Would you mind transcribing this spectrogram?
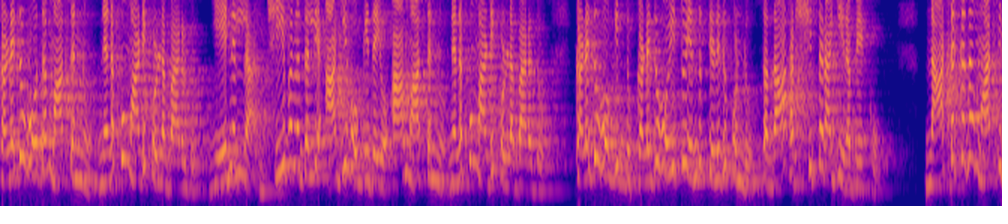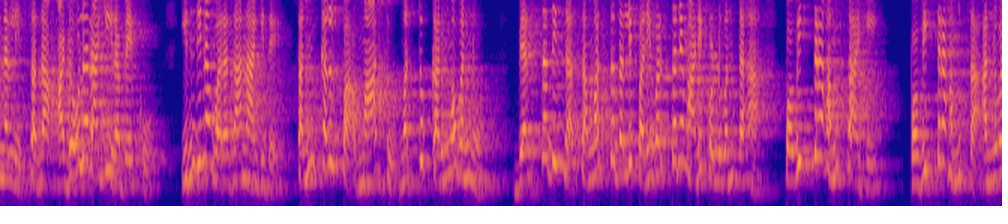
ಕಳೆದು ಹೋದ ಮಾತನ್ನು ನೆನಪು ಮಾಡಿಕೊಳ್ಳಬಾರದು. ಏನೆಲ್ಲ ಜೀವನದಲ್ಲಿ ಆಗಿ ಹೋಗಿದೆಯೋ ಆ ಮಾತನ್ನು ನೆನಪು ಮಾಡಿಕೊಳ್ಳಬಾರದು. ಕಳೆದು ಹೋಗಿದ್ದು ಕಳೆದು ಹೋಯಿತು ಎಂದು ತಿಳಿದುಕೊಂಡು ಸದಾ ಹರ್ಷಿತರಾಗಿ ಇರಬೇಕು. ನಾಟಕದ ಮಾತಿನಲ್ಲಿ ಸದಾ ಅಡೋಲರಾಗಿ ಇರಬೇಕು. ಇಂದಿನ ವರದಾನ ಆಗಿದೆ ಸಂಕಲ್ಪ, ಮಾತು ಮತ್ತು ಕರ್ಮವನ್ನು ವ್ಯರ್ಥದಿಂದ ಸಮರ್ಥದಲ್ಲಿ ಪರಿವರ್ತನೆ ಮಾಡಿಕೊಳ್ಳುವಂತಹ ಪವಿತ್ರ ಹಂಸಾಗಿ ಪವಿತ್ರ ಹಂಸ ಅನ್ನುವ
